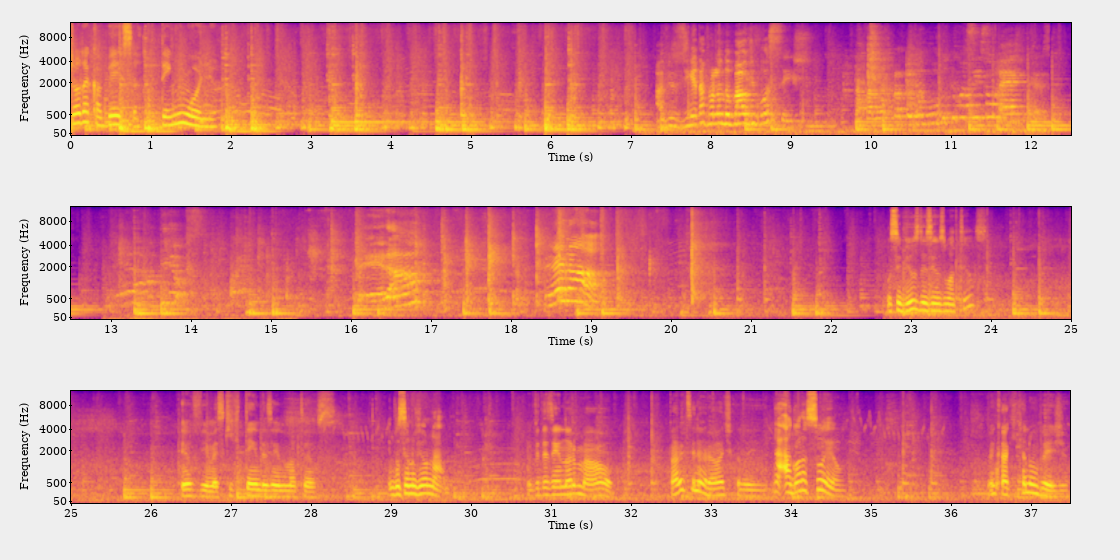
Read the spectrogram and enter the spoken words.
toda cabeça tem um olho. A vizinha tá falando mal de vocês. Tá falando pra todo mundo que vocês são lésbicas. Pera, Matheus. Pera. Pera. Você viu os desenhos do Matheus? Eu vi, mas o que, que tem o desenho do Matheus? E você não viu nada. Eu vi desenho normal. Para de ser neurótica, Luiz. Ah, agora sou eu. Vem cá, o que, que eu não vejo?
